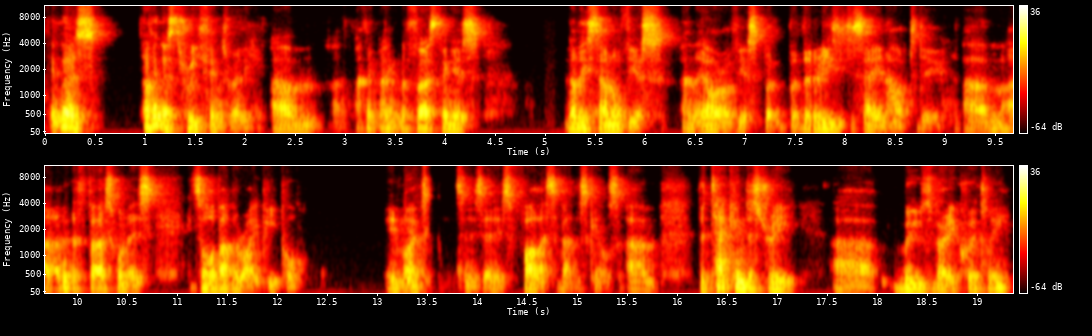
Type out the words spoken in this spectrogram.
I think there's I think there's three things really. Um, I think I think the first thing is now these sound obvious and they are obvious, but but they're easy to say and hard to do. Um, mm. I, I, think the first one is it's all about the right people, in my experience, and it's, and it's, far less about the skills. Um, the tech industry uh, moves very quickly.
